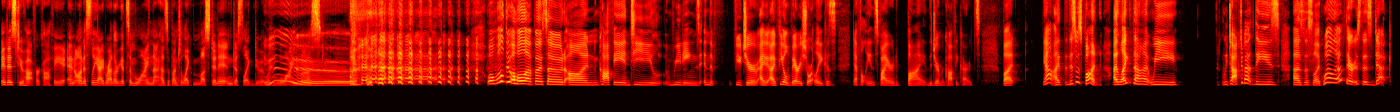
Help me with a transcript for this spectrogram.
It is too hot for coffee. And honestly, I'd rather get some wine that has a bunch of like must in it and just like do it with wine must. well, we'll do a whole episode on coffee and tea readings in the future. I, I feel very shortly because definitely inspired by the German coffee cards. But yeah, I, this was fun. I like that we we talked about these as this like well out there is this deck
